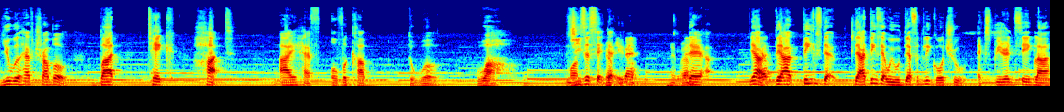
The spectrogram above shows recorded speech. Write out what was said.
you will have trouble. But take heart. I have overcome the world. Wow. Jesus said that. you know. Amen. Amen. There are, yeah, Yep. there are things that there are things that we will definitely go through, experiencing lah,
